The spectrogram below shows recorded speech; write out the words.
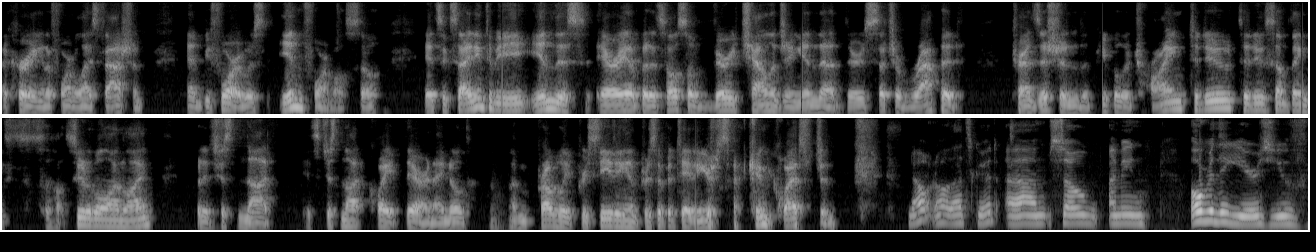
occurring in a formalized fashion. And before it was informal. So it's exciting to be in this area, but it's also very challenging in that there's such a rapid transition that people are trying to do to do something suitable online, but it's just not it's just not quite there. And I know I'm probably preceding and precipitating your second question. No, no, that's good. Um, so, I mean, over the years, you've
